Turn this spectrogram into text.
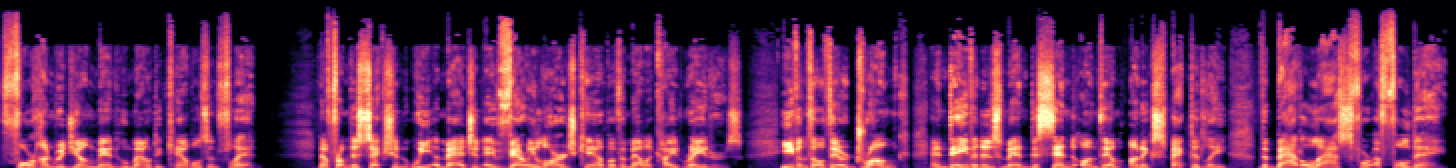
400 young men who mounted camels and fled. Now, from this section, we imagine a very large camp of Amalekite raiders. Even though they're drunk and David and his men descend on them unexpectedly, the battle lasts for a full day.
